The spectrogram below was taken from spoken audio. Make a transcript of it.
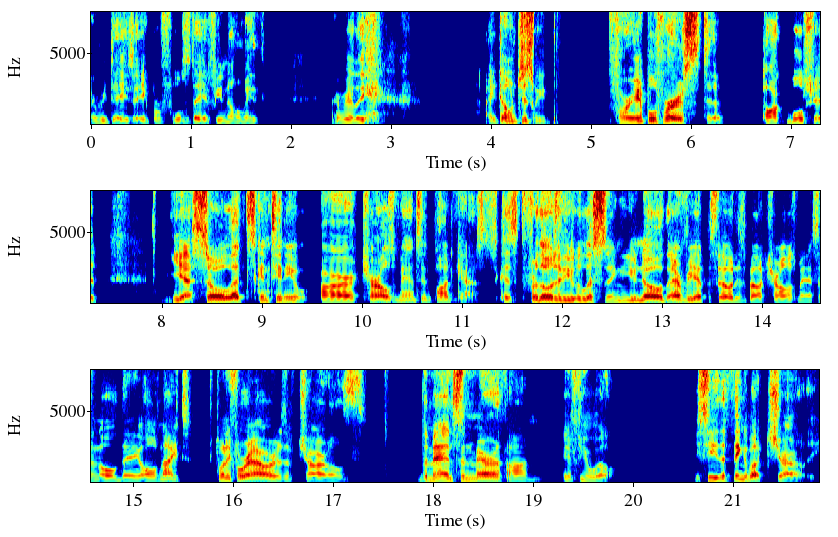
every day is April Fool's Day if you know me. I really, I don't just wait for April 1st to talk bullshit. Yes, so let's continue our Charles Manson podcast. Because for those of you who are listening, you know that every episode is about Charles Manson all day, all night. 24 hours of Charles, the Manson marathon, if you will. You see, the thing about Charlie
